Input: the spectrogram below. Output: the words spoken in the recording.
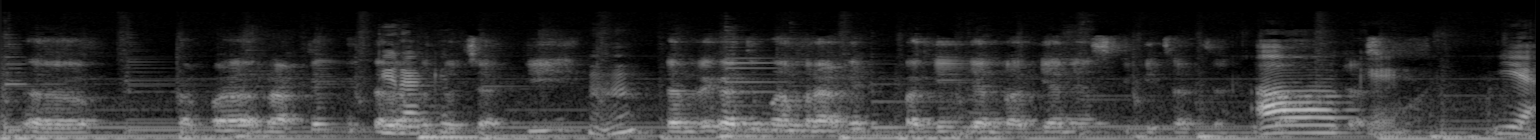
uh, apa rakit kita betul jadi mm-hmm. dan mereka cuma merakit bagian-bagian yang sedikit saja. Oke. Okay. Iya.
